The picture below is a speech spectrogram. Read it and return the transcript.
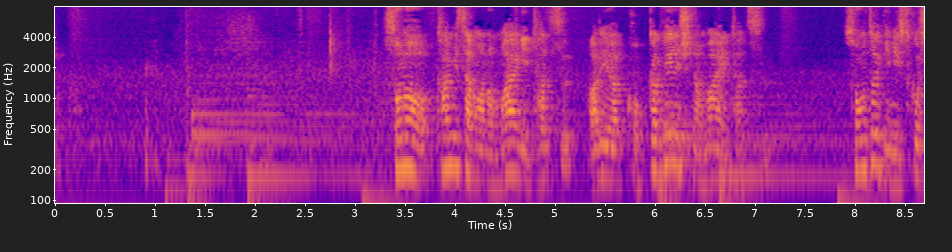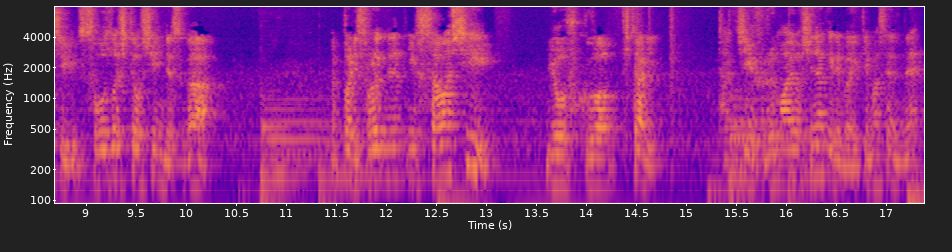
ょうか？その神様の前に立つあるいは国家元首の前に立つ。その時に少し想像してほしいんですがやっぱりそれにふさわしい洋服を着たり立ち居振る舞いをしなければいけませんね。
